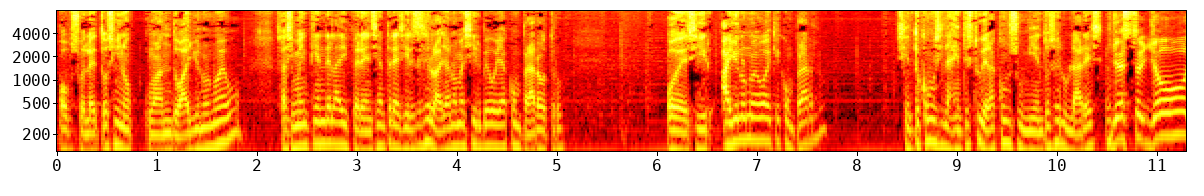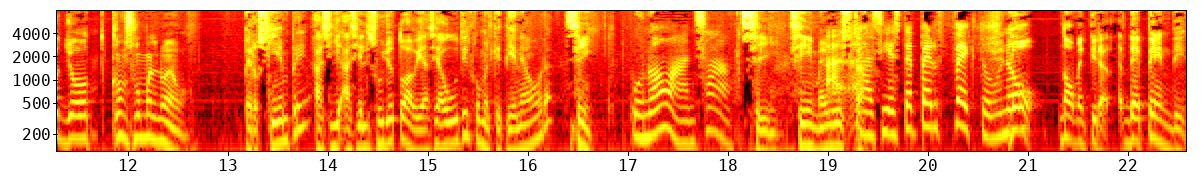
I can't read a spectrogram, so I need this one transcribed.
obsoleto, sino cuando hay uno nuevo? O sea, ¿sí me entiende la diferencia entre decir, ese celular ya no me sirve, voy a comprar otro? O decir, hay uno nuevo, hay que comprarlo. Siento como si la gente estuviera consumiendo celulares. Yo, estoy, yo, yo consumo el nuevo. pero siempre, así, así el suyo todavía sea útil como el que tiene ahora. Sí, Uno avanza. sí, sí, me gusta. A- Así esté perfecto. Uno, No, no, mentira, depende.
